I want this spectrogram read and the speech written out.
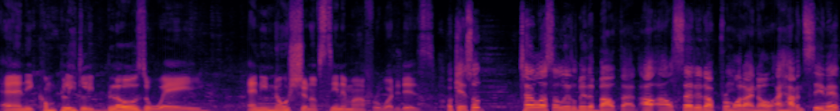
and it completely blows away any notion of cinema for what it is. Okay, so tell us a little bit about that. I'll, I'll set it up from what I know. I haven't seen it.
